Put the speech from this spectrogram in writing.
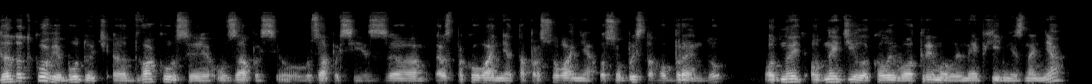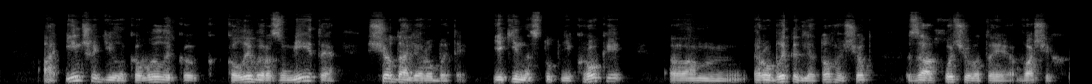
Додаткові будуть е, два курси у записі, у записі з е, розпакування та просування особистого бренду. Одне, одне діло, коли ви отримали необхідні знання, а інше діло, коли, коли ви розумієте, що далі робити, які наступні кроки ем, робити для того, щоб заохочувати ваших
